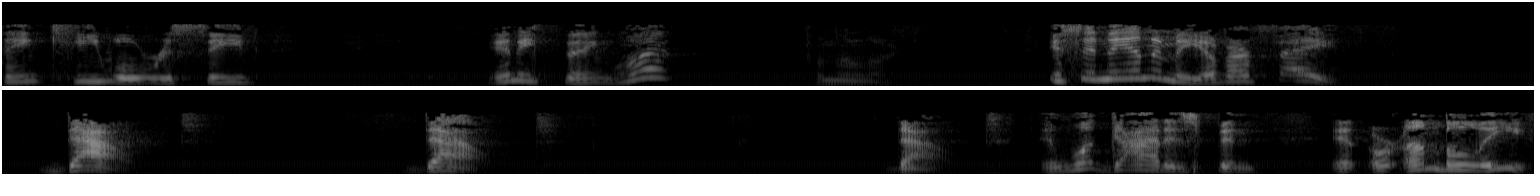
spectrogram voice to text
think he will receive anything, what? From the Lord. It's an enemy of our faith. Doubt. Doubt. Doubt. And what God has been, or unbelief.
